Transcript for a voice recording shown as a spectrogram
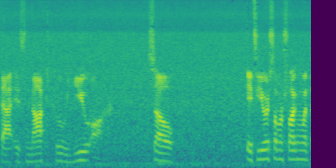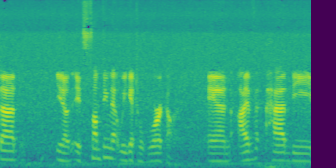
that is not who you are. So if you are someone struggling with that, you know, it's something that we get to work on and I've had the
